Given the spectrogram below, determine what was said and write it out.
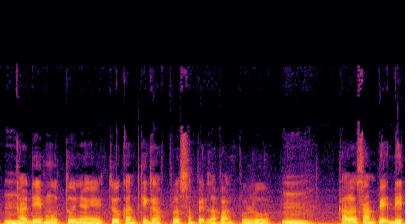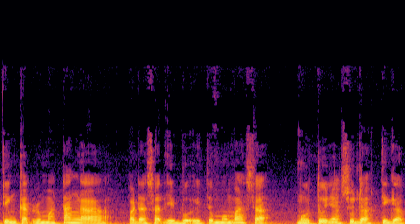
Hmm. Tadi mutunya itu kan 30 sampai 80. Hmm. Kalau sampai di tingkat rumah tangga pada saat ibu itu memasak mutunya sudah 30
